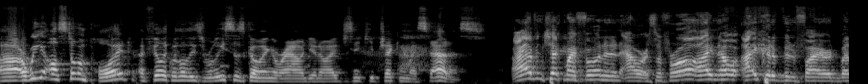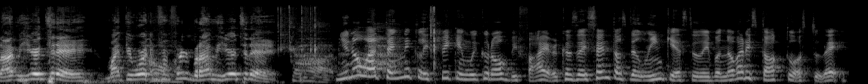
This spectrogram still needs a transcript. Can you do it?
Uh, are we all still employed? I feel like with all these releases going around, you know, I just need to keep checking my status. I haven't checked my phone in an hour, so for all I know, I could have been fired, but I'm here today. Might be working oh for free, but I'm here today. God. You know what? Technically speaking, we could all be fired because they sent us the link yesterday, but nobody's talked to us today.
